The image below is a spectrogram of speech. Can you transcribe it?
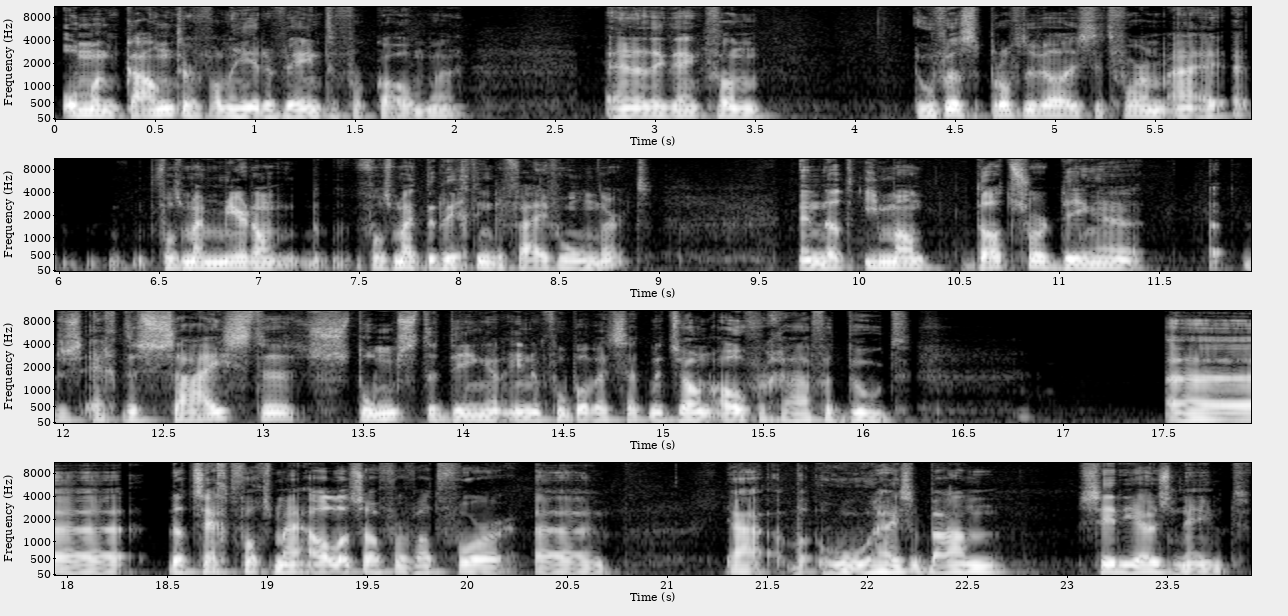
om een counter van Heerenveen te voorkomen. En dat ik denk van, hoeveelste profduel is dit voor hem? Volgens mij meer dan, volgens mij richting de 500. En dat iemand dat soort dingen, dus echt de saaiste, stomste dingen in een voetbalwedstrijd met zo'n overgave doet. eh, dat zegt volgens mij alles over wat voor, eh, ja, hoe hij zijn baan serieus neemt.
